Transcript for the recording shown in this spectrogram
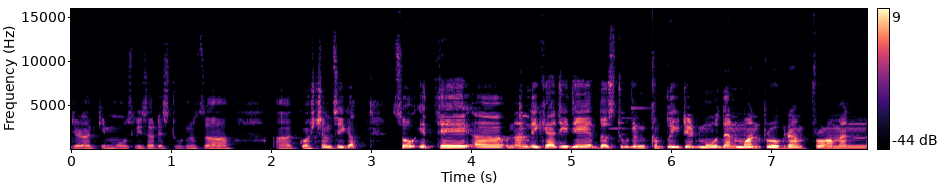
ਜਿਹੜਾ ਕਿ ਮੋਸਟਲੀ ਸਾਡੇ ਸਟੂਡੈਂਟਸ ਦਾ ਕੁਐਸਚਨ ਸੀਗਾ। ਸੋ ਇੱਥੇ ਉਹਨਾਂ ਨੇ ਲਿਖਿਆ ਜੀ, ਜੇ the student completed more than one program from an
